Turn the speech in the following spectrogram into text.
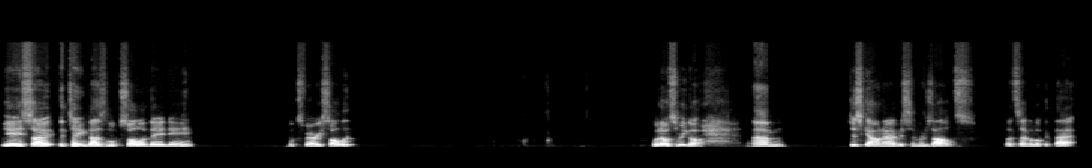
Yeah, so the team does look solid there, Dan. Looks very solid. What else have we got? Um, just going over some results. Let's have a look at that.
